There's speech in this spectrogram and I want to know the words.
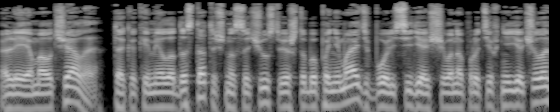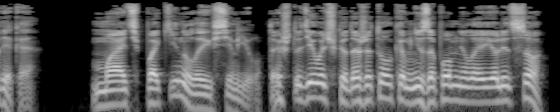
Лея молчала, так как имела достаточно сочувствия, чтобы понимать боль сидящего напротив нее человека. Мать покинула их семью, так что девочка даже толком не запомнила ее лицо.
